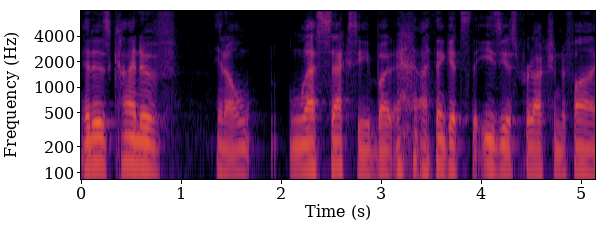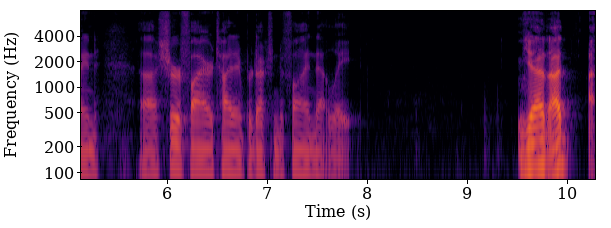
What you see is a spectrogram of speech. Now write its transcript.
it is kind of, you know, less sexy, but I think it's the easiest production to find uh, surefire tight end production to find that late. Yeah, I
